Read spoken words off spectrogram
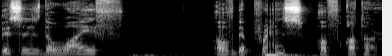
This is the wife of the Prince of Qatar.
